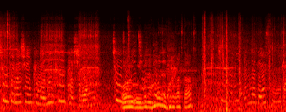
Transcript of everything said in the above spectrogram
충전하실 금액을 투입하시면 충전이 어이구 이번에 한 번에. 들어갔다 충전이 완료되었습니다.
